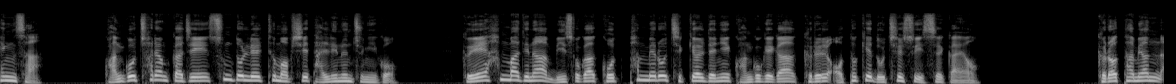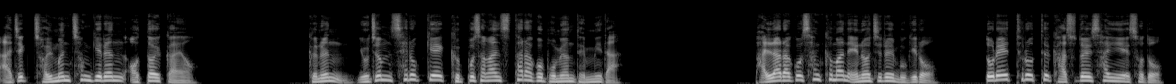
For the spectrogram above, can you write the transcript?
행사, 광고 촬영까지 숨 돌릴 틈 없이 달리는 중이고 그의 한마디나 미소가 곧 판매로 직결되니 광고계가 그를 어떻게 놓칠 수 있을까요? 그렇다면 아직 젊은 청길은 어떨까요? 그는 요즘 새롭게 급부상한 스타라고 보면 됩니다. 발랄하고 상큼한 에너지를 무기로 또래 트로트 가수들 사이에서도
